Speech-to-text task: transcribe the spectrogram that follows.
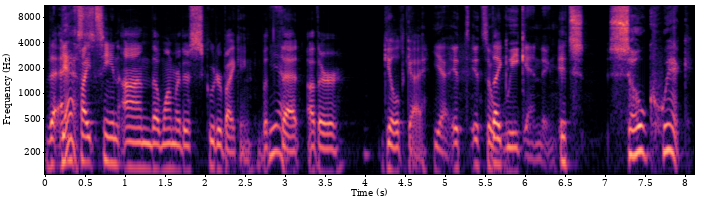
the end Yes. fight scene on the one where there's scooter biking with Yeah. that other guild guy Yeah, it's it's a Like- weak ending. it's so quick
